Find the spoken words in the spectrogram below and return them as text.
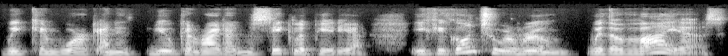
we can work and you can write an encyclopedia. If you go into a room with a bias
